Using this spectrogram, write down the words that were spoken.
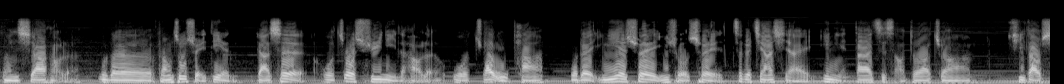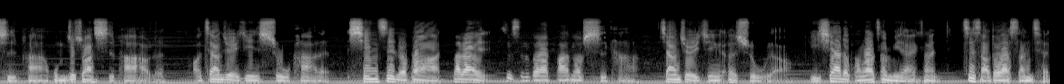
管销好了，我的房租水电，假设我做虚拟的好了，我抓五趴，我的营业税、营所税，这个加起来一年大概至少都要抓七到十趴，我们就抓十趴好了。好，这样就已经十五趴了。薪资的话，大概至少都要八到十趴，这样就已经二十五了。以现在的广告占比来看，至少都要三成。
